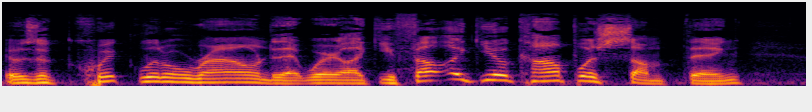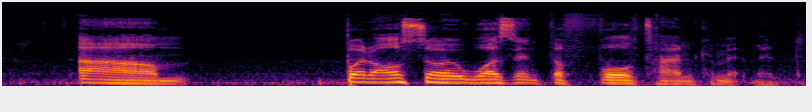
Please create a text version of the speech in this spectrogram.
it was a quick little round that where like you felt like you accomplished something, um, but also it wasn't the full time commitment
